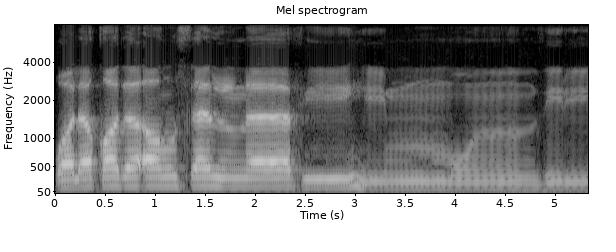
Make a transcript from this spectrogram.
ولقد أرسلنا فيهم منذرين.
